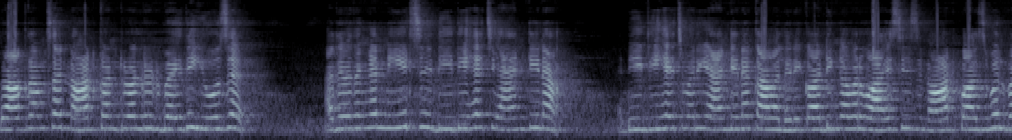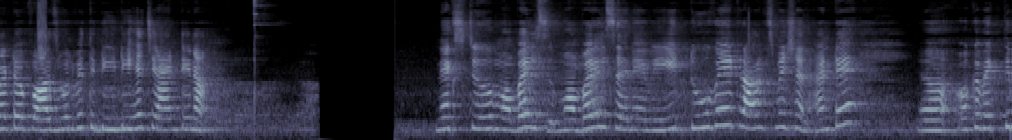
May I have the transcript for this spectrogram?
Programmes are not controlled by the user. అదేవిధంగా నీడ్స్ డిటిహెచ్ యాంటీనా. డిటిహెచ్ మరియు యాంటీనా కావాలి. Recording our voice is not possible but possible with DTH antenna. Next mobiles mobiles అనేవి టూ వే ట్రాన్స్మిషన్ అంటే ఒక వ్యక్తి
